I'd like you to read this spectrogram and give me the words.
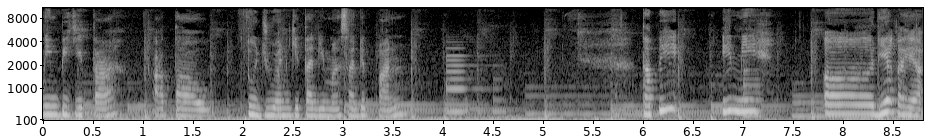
mimpi kita atau tujuan kita di masa depan tapi ini uh, dia kayak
